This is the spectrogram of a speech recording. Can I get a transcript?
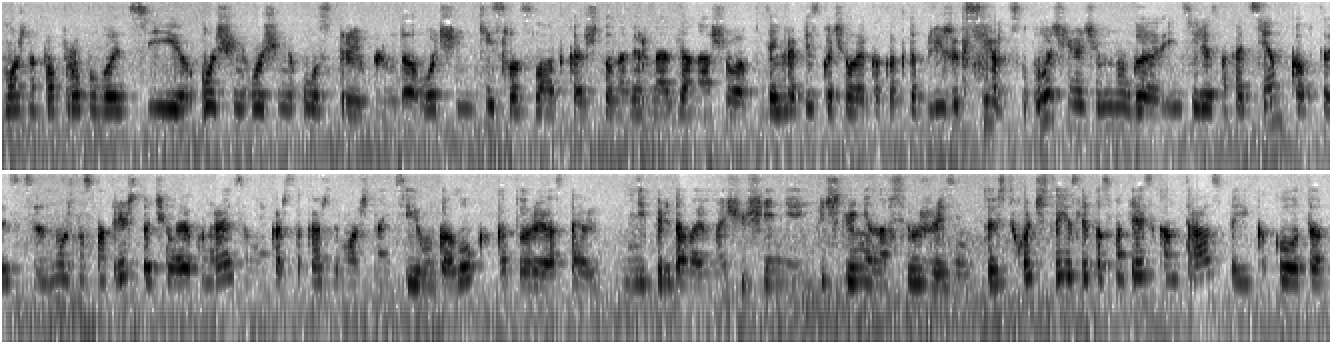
можно попробовать и очень-очень острые блюда, очень кисло-сладкое, что, наверное, для нашего, для европейского человека как-то ближе к сердцу. Очень-очень много интересных оттенков, то есть нужно смотреть, что человеку нравится. Мне кажется, каждый может найти уголок, который оставит непередаваемое ощущение и впечатление на всю жизнь. То есть хочется, если посмотреть контраста и какого-то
